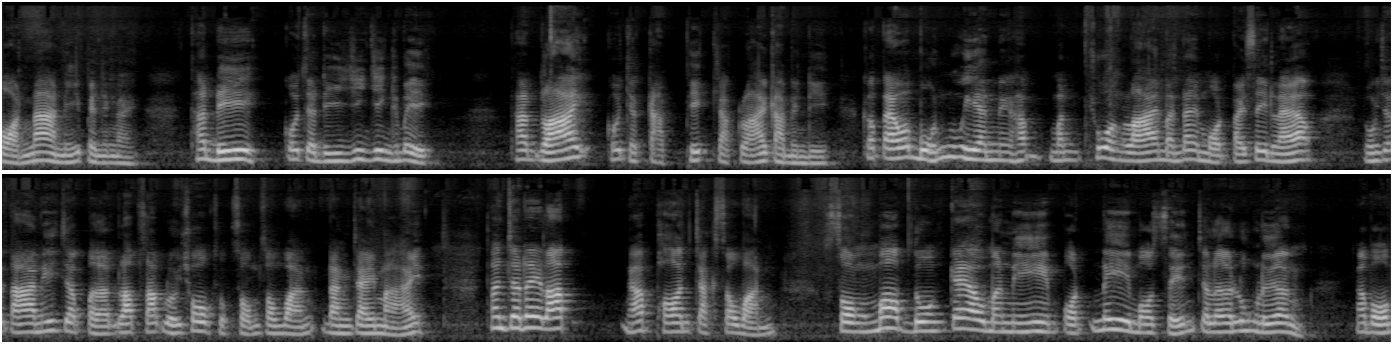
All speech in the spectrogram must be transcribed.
ก่อนหน้านี้เป็นยังไง ถ้าดีก็จะดียิ่งยิ่งขึ้นไปอีก ถ้าร้ายก็จะกลับพลิกจากร้ายกลายเป็นดี ก็แปลว่าหมุนเวียนนะครับ มันช่วงร้ายมันได้หมดไปสิ้นแล้ว ดวงชะตานี้จะเปิดรับทรัพย์โดยโชคสุขสมสมหวังดังใจหมาย ท่านจะได้รับ นะครับพรจากสวรรค์ส่งมอบดวงแก้วมณีปลดหนี้หมดสินเจริญรุ่งเรืองครับผม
